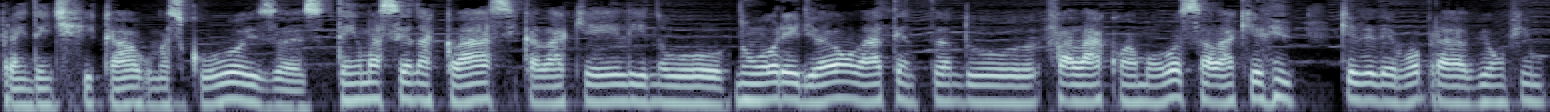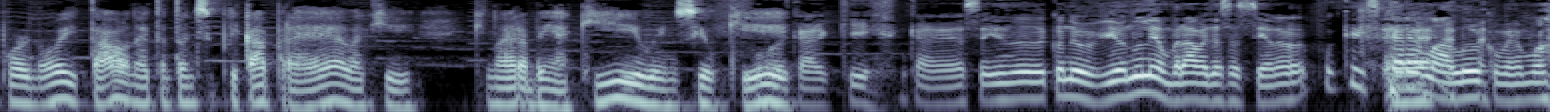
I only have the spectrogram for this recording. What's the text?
para identificar algumas coisas. Tem uma cena clássica lá que é ele no, no orelhão lá tentando falar com a moça lá que ele, que ele levou para ver um filme pornô e tal, né, tentando explicar para ela que que não era bem aquilo e não sei o quê. Pô, cara, que, cara, essa aí, quando eu vi, eu não lembrava dessa cena. Porque esse cara é, é maluco, meu irmão.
